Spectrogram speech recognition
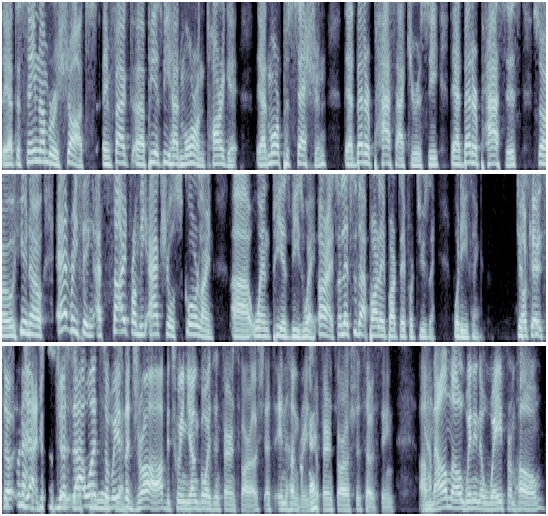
they had the same number of shots. In fact, uh, PSV had more on target. They had more possession. They had better pass accuracy. They had better passes. So, you know, everything aside from the actual scoreline uh, went PSV's way. All right, so let's do that parlay partay for Tuesday. What do you think? Okay, just- so just yeah, as just, that one. So we have the draw between Young Boys and Ferencvaros. That's in Hungary. Okay. So Ferencvaros is hosting. Uh, Yep. Malmo winning away from home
